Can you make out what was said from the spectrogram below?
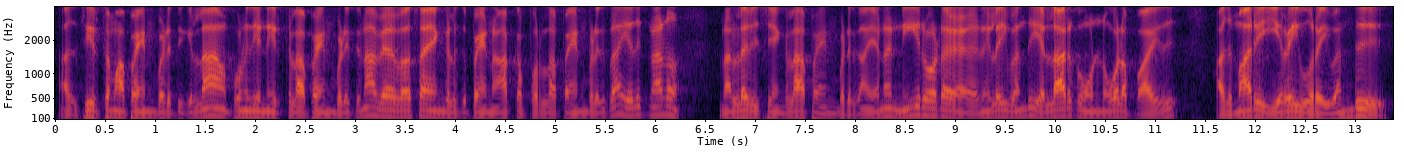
அது தீர்த்தமாக பயன்படுத்திக்கலாம். புனித நீர்களாக பயன்படுத்தினா வே விவசாயங்களுக்கு பயன் ஆக்கப்பொருளாக பயன்படுத்திக்கலாம். எதுக்குனாலும் நல்ல விஷயங்களாக பயன்படுத்தலாம். ஏன்னா நீரோட நிலை வந்து எல்லாருக்கும் ஒன்று போல பாயுது. அது மாதிரி இறை உரை வந்து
